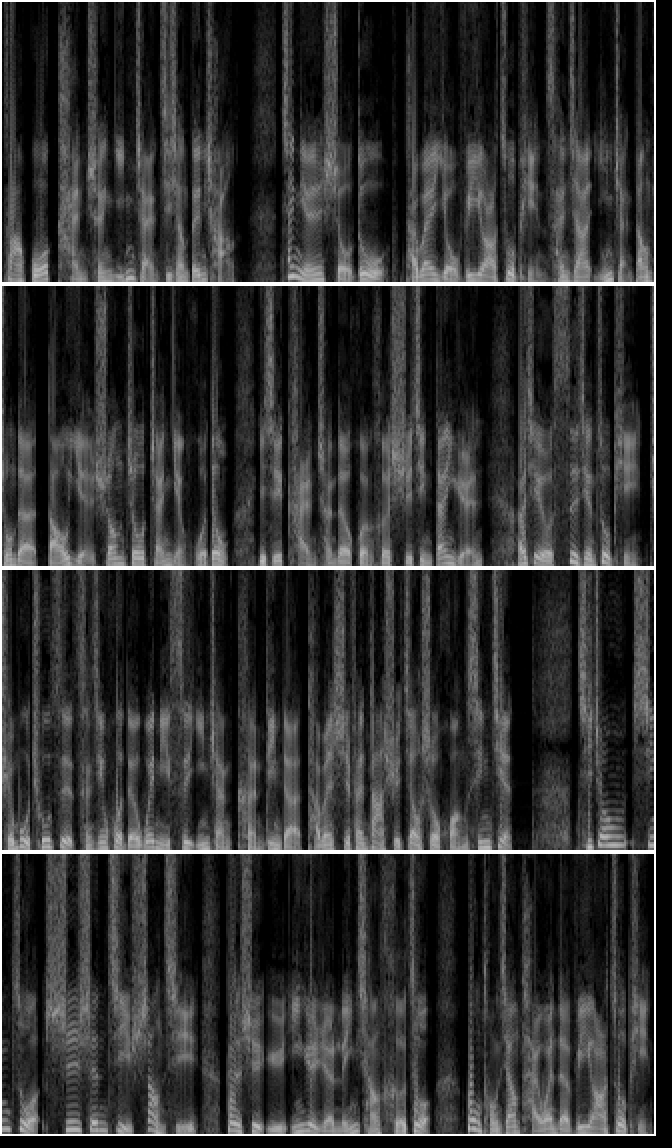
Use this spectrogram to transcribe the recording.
法国坎城影展即将登场。今年首度，台湾有 VR 作品参加影展当中的导演双周展演活动，以及坎城的混合实境单元，而且有四件作品全部出自曾经获得威尼斯影展肯定的台湾师范大学教授黄新建。其中新作《师生记》上集，更是与音乐人林强合作，共同将台湾的 VR 作品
